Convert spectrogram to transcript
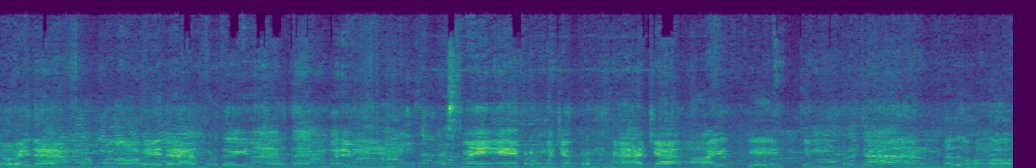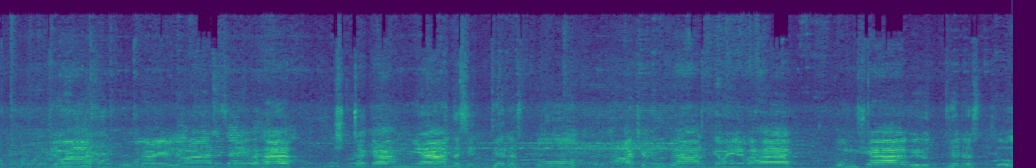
यो वेदां ब्रह्मणो वेदां मृतैनार्तां परिम् अस्मै ब्रह्म च ब्रह्मा च आयुर्कीर्तिं प्रजां ददुः यजमापूर्णयजमास्यैवः इष्टकाम्यादसिद्धिरस्तु आचन्द्रार्गमेवः वंशाभिरुद्धिरस्तु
